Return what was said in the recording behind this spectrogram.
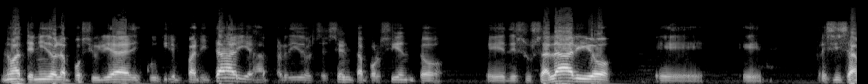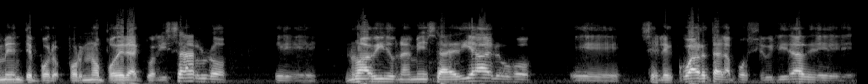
no ha tenido la posibilidad de discutir paritarias, ha perdido el 60% eh, de su salario, precisamente por, no poder actualizarlo, no ha habido una mesa de diálogo, se le cuarta la posibilidad de,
